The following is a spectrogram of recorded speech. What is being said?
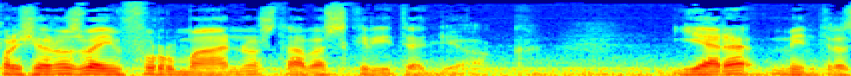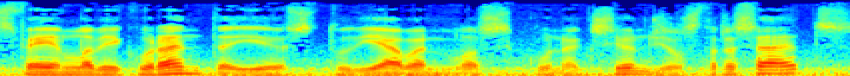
Per això no es va informar, no estava escrit en lloc. I ara, mentre feien la B40 i estudiaven les connexions i els traçats,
